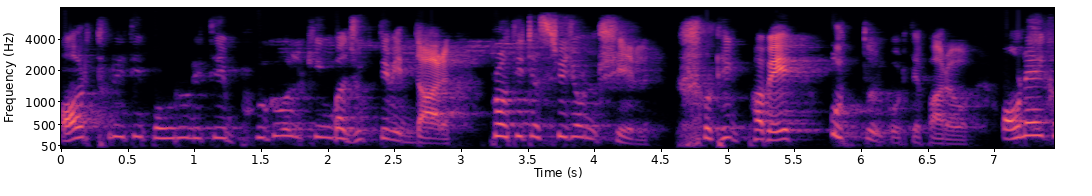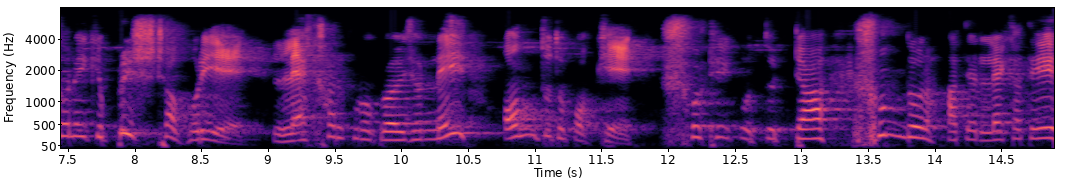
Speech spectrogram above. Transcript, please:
অর্থনীতি, পৌরনীতি, ভূগোল কিংবা যুক্তিবিদ্যার প্রতিটা সৃজনশীল সঠিকভাবে উত্তর করতে পারো। অনেক অনেক পৃষ্ঠা ভরিয়ে লেখার কোনো প্রয়োজন নেই। অন্তত পক্ষে সঠিক উত্তরটা সুন্দর হাতের লেখাতে,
